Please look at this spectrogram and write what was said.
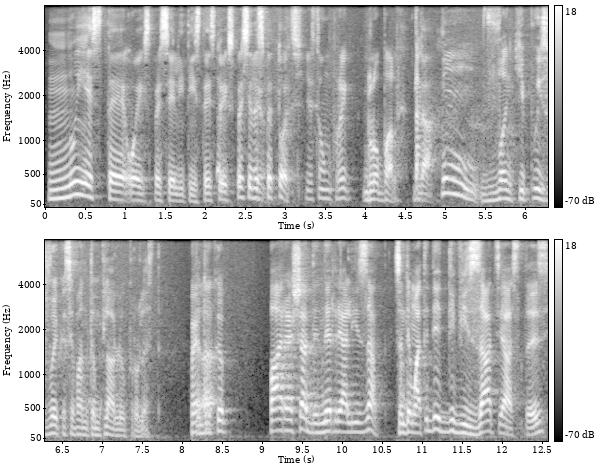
nu este o expresie elitistă, este o expresie despre toți. Este un proiect global. Dar da. cum vă închipuiți voi că se va întâmpla lucrul ăsta? Păi pentru da. că pare așa de nerealizat. Suntem atât de divizați astăzi,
